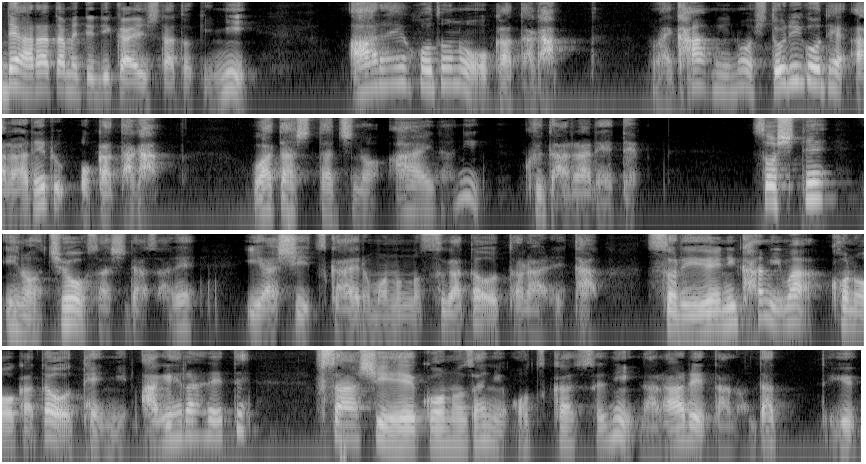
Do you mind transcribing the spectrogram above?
で、改めて理解したときに、あれほどのお方が、神の一人子であられるお方が、私たちの間に下られて、そして命を差し出され、癒し使える者の姿を取られた。それゆえに神はこのお方を天に上げられて、ふさわしい栄光の座におつかせになられたのだっていう、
